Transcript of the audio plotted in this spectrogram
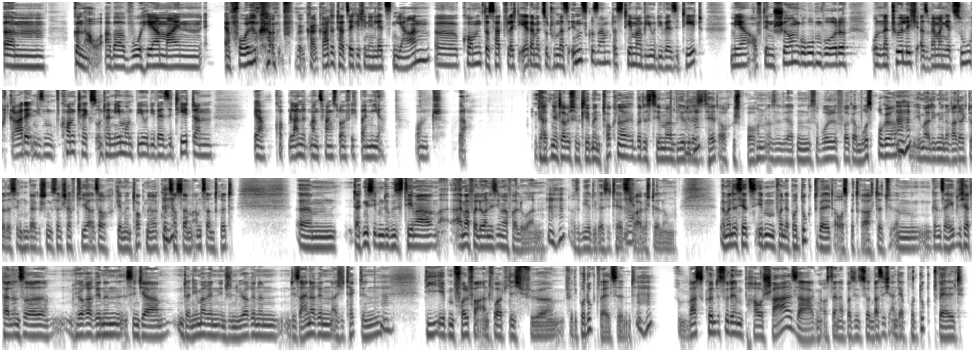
Ähm, genau, aber woher mein Erfolg gerade tatsächlich in den letzten Jahren äh, kommt, das hat vielleicht eher damit zu tun, dass insgesamt das Thema Biodiversität mehr auf den Schirm gehoben wurde. Und natürlich, also wenn man jetzt sucht, gerade in diesem Kontext Unternehmen und Biodiversität, dann ja, kommt, landet man zwangsläufig bei mir. Und wir hatten ja, glaube ich, mit Clement Tockner über das Thema Biodiversität mhm. auch gesprochen. Also wir hatten sowohl Volker Moosbrugger, mhm. ehemaligen Generaldirektor der Senckenbergischen Gesellschaft hier, als auch Clement Tockner, kurz mhm. nach seinem Amtsantritt. Ähm, da ging es eben um das Thema, einmal verloren ist immer verloren. Mhm. Also Biodiversitätsfragestellung. Ja. Wenn man das jetzt eben von der Produktwelt aus betrachtet, ähm, ein ganz erheblicher Teil unserer Hörerinnen sind ja Unternehmerinnen, Ingenieurinnen, Designerinnen, Architektinnen. Mhm die eben voll verantwortlich für, für die Produktwelt sind. Mhm. Was könntest du denn pauschal sagen aus deiner Position, was sich an der Produktwelt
